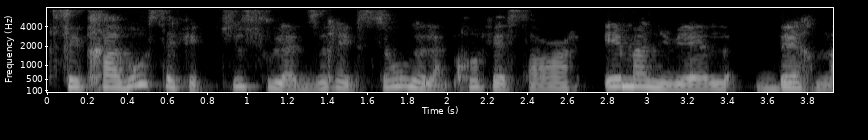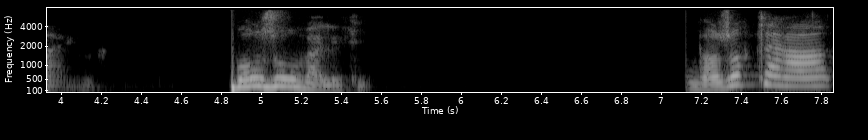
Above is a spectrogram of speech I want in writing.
Ces travaux s'effectuent sous la direction de la professeure Emmanuelle Bernheim. Bonjour Valérie. Bonjour Clara.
